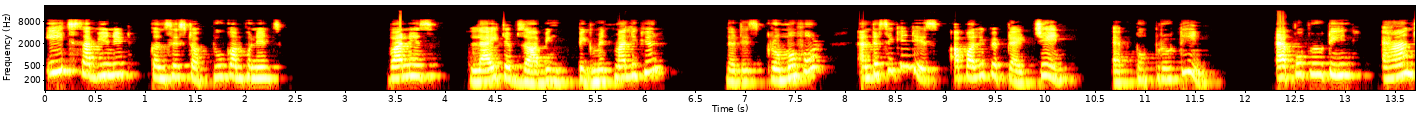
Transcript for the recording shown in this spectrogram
Each subunit consists of two components. One is light absorbing pigment molecule, that is chromophore, and the second is a polypeptide chain, apoprotein. Apoprotein and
